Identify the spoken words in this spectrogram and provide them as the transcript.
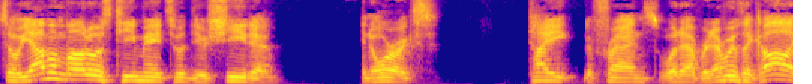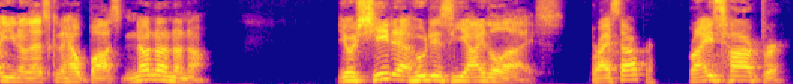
So Yamamoto is teammates with Yoshida and Orix, tight, the friends, whatever. And everyone's like, oh, you know, that's going to help Boston. No, no, no, no. Yoshida, who does he idolize? Bryce Harper. Bryce Harper.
